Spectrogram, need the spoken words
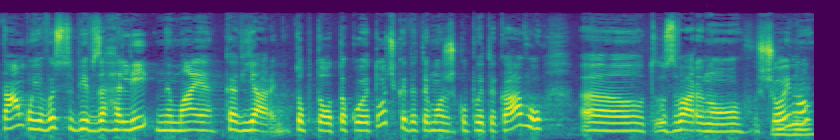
Там, уяви собі, взагалі немає кав'ярень. Тобто от такої точки, де ти можеш купити каву, е, от, зварену щойно,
